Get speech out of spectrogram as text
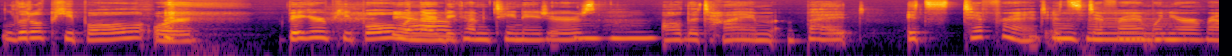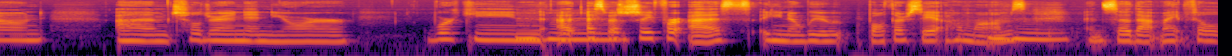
little people or bigger people when they Yeah. Mm-hmm. become teenagers all the time, but it's different. It's different Mm-hmm. when you're around um, children and you're working, uh, Mm-hmm. especially for us. You know, we both are stay at home moms, and so that might feel a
